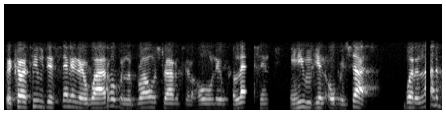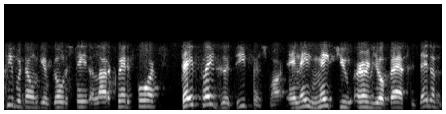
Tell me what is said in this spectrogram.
because he was just standing there wide open. LeBron was driving to the hole and they were collapsing, and he was getting open shots. But a lot of people don't give Golden State a lot of credit for. They play good defense, Mark, and they make you earn your baskets. They don't.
